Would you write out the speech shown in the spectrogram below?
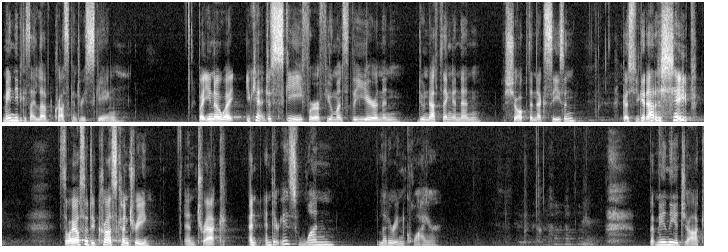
mainly because I loved cross country skiing. But you know what? You can't just ski for a few months of the year and then do nothing and then show up the next season because you get out of shape. So I also did cross country and track. And, and there is one letter in choir, but mainly a jock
